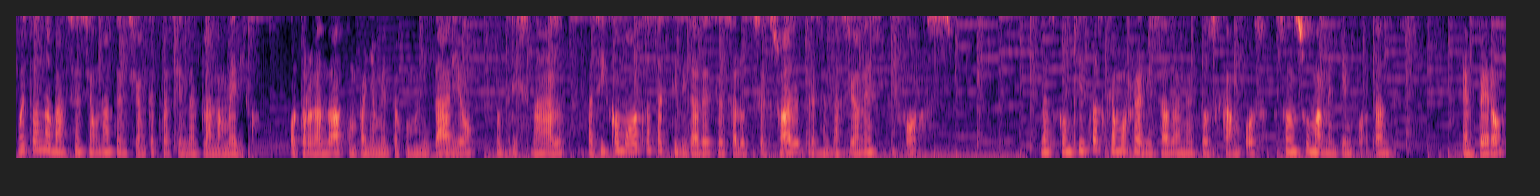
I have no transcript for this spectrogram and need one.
muestra un avance hacia una atención que trasciende el plano médico, otorgando acompañamiento comunitario, nutricional, así como otras actividades de salud sexual, presentaciones y foros. Las conquistas que hemos realizado en estos campos son sumamente importantes. Empero,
